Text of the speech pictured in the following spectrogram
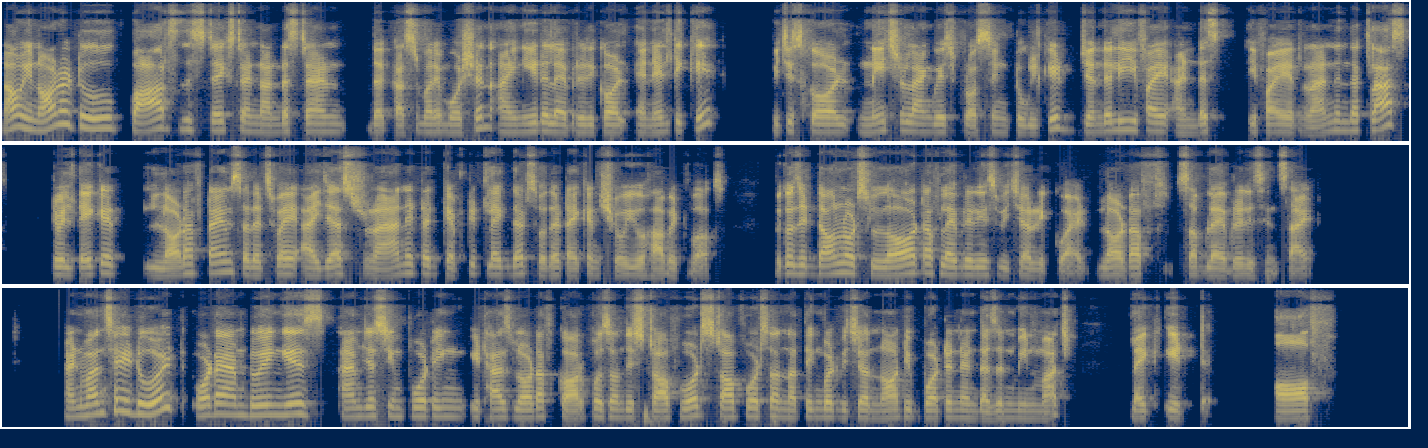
Now, in order to parse this text and understand the customer emotion, I need a library called NLTK, which is called Natural Language Processing Toolkit. Generally, if I understand, if I run in the class, it will take a lot of time. So that's why I just ran it and kept it like that so that I can show you how it works because it downloads a lot of libraries which are required, a lot of sub libraries inside. And once I do it, what I am doing is I'm just importing, it has a lot of corpus on the stop words. Stop words are nothing but which are not important and doesn't mean much like it, off,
